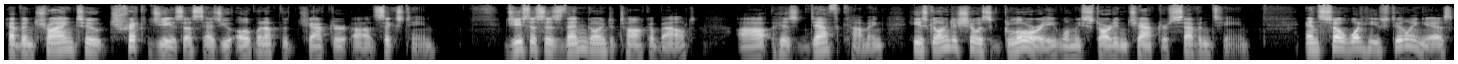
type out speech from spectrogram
have been trying to trick Jesus as you open up the chapter uh, 16. Jesus is then going to talk about uh, his death coming. He's going to show his glory when we start in chapter 17. And so what he's doing is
